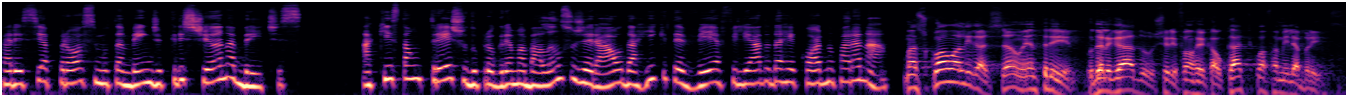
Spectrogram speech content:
parecia próximo também de Cristiana Brites, Aqui está um trecho do programa Balanço Geral da RIC TV, afiliada da Record no Paraná. Mas qual a ligação entre o delegado Xerifão Recalcate com a família Brits?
